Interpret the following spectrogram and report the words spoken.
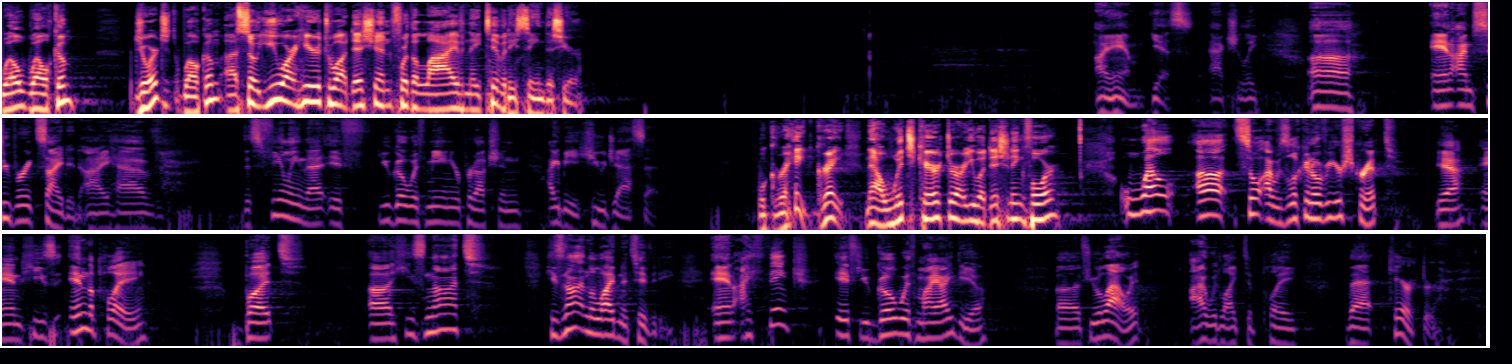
Well, welcome. George, welcome. Uh, so you are here to audition for the live nativity scene this year. I am, yes, actually. Uh, and I'm super excited. I have this feeling that if you go with me in your production, I could be a huge asset. Well, great, great. Now, which character are you auditioning for? Well, uh, so I was looking over your script, yeah, and he's in the play, but uh, he's not. He's not in the live nativity, and I think if you go with my idea, uh, if you allow it, I would like to play that character.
